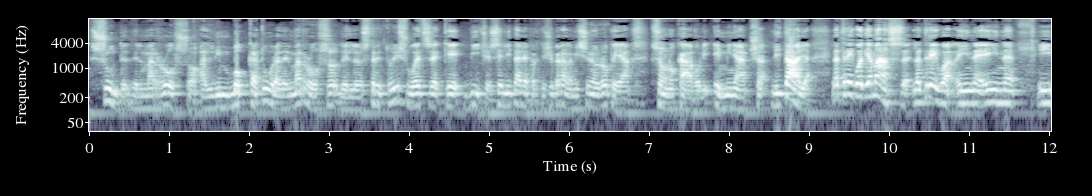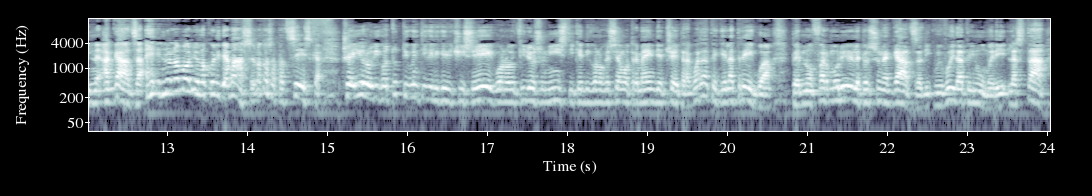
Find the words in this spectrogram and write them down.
sud del Mar Rosso, all'imboccatura del Mar Rosso, dello stretto di Suez, che dice se l'Italia parteciperà alla missione europea sono cavoli e minaccia l'Italia. La tregua di Hamas, la tregua in, in, in, a Gaza, eh, non la vogliono quelli di Hamas, è una cosa pazzesca. Cioè io lo dico a tutti quanti quelli che ci seguono, i filiosionisti che dicono che siamo tremendi, eccetera. Guardate che la tregua per non far morire le persone a Gaza, di cui voi date i numeri, la sta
